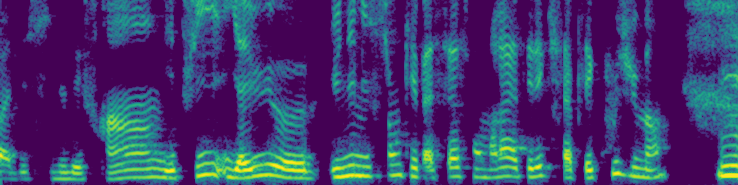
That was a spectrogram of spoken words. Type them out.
à dessiner des fringues. Et puis, il y a eu une émission qui est passée à ce moment-là à la télé qui s'appelait Coups humains, mmh.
